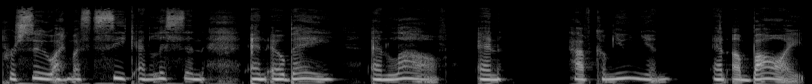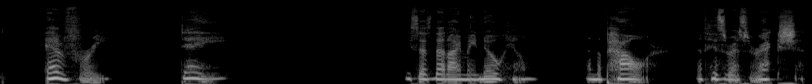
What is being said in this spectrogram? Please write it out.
pursue, I must seek and listen and obey and love and have communion and abide every day. He says that I may know him and the power of his resurrection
